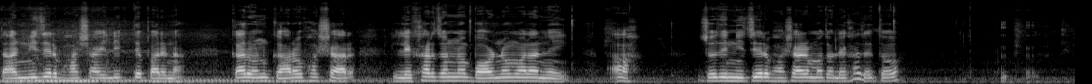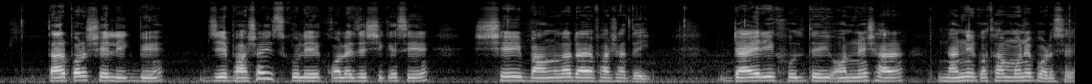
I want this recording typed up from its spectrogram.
তার নিজের ভাষায় লিখতে পারে না। কারণ গারো ভাষার লেখার জন্য বর্ণমালা নেই। আহ, যদি নিজের ভাষার মতো লেখা যেত। তারপর সে লিখবে, যে ভাষা স্কুলে, কলেজে শিখেছে, সেই বাংলা ডায় ভাষাতেই। ডায়েরি খুলতেই অন্বেষার নানির কথা মনে পড়েছে।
